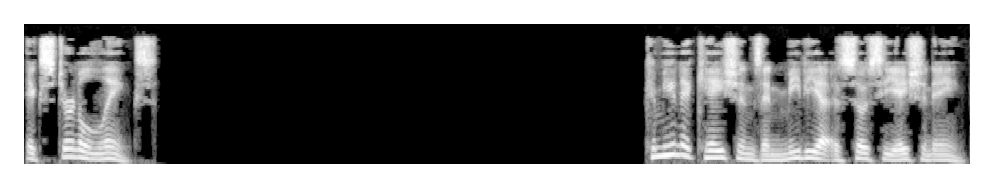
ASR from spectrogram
External links. Communications and Media Association Inc.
